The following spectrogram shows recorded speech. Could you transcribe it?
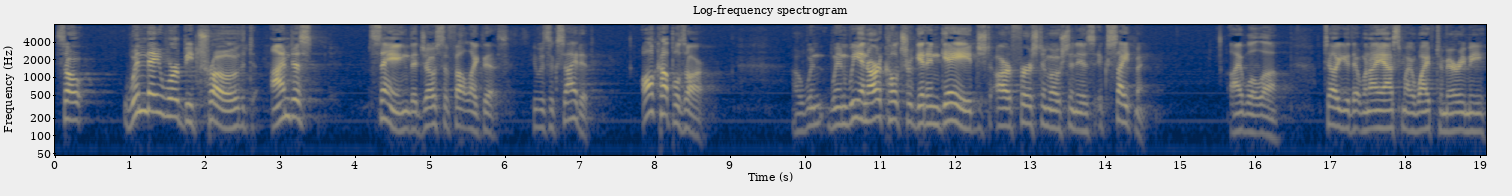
So, when they were betrothed, I'm just saying that Joseph felt like this. He was excited. All couples are. Uh, when, when we in our culture get engaged, our first emotion is excitement. I will uh, tell you that when I asked my wife to marry me,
